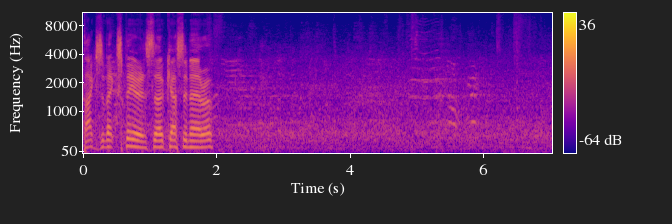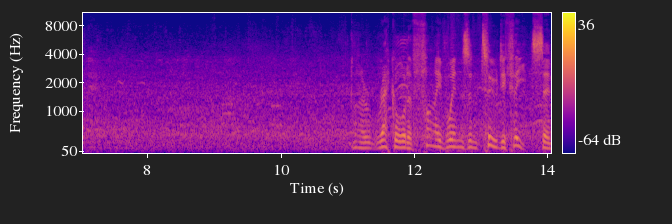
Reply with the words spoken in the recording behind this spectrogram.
Bags of experience, though, Casimero. Record of five wins and two defeats in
